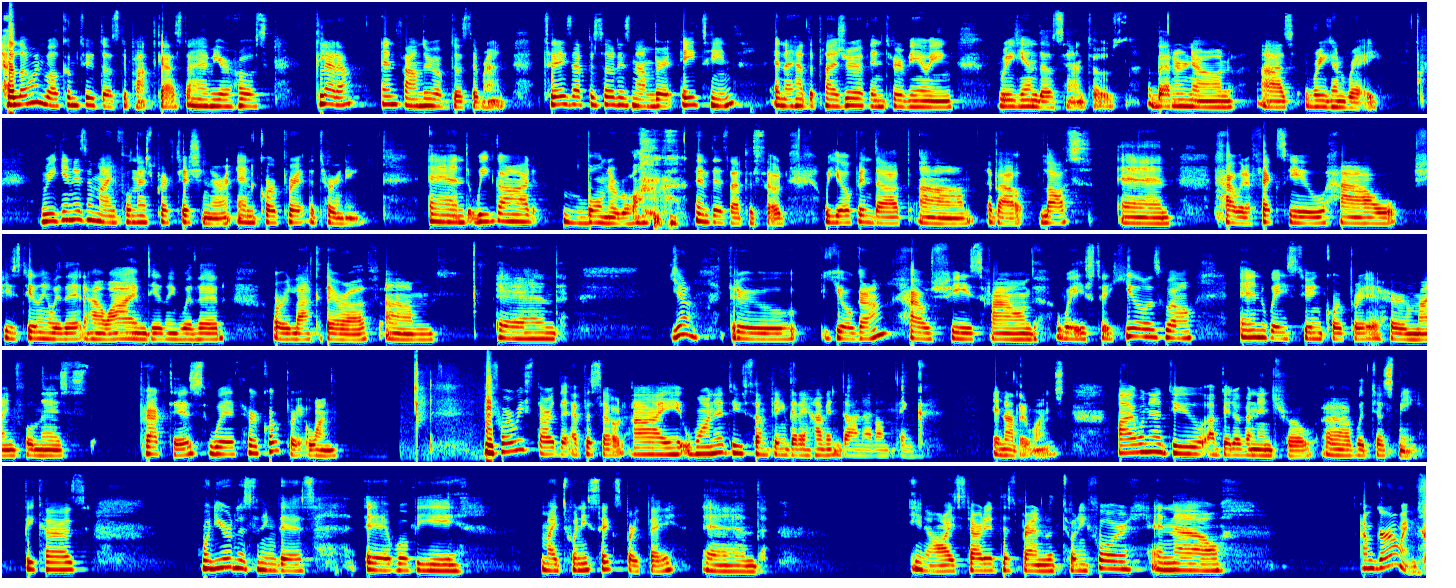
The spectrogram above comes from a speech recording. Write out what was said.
Hello and welcome to Dos the Podcast. I am your host, Clara, and founder of Dos the Brand. Today's episode is number 18, and I had the pleasure of interviewing Reegan Dos Santos, better known as Reegan Ray. Reegan is a mindfulness practitioner and corporate attorney, and we got vulnerable in this episode. We opened up um, about loss and how it affects you, how she's dealing with it, how I'm dealing with it, or lack thereof. Um, and yeah, through yoga, how she's found ways to heal as well, and ways to incorporate her mindfulness practice with her corporate one. Before we start the episode, I want to do something that I haven't done, I don't think, in other ones. I want to do a bit of an intro uh, with just me because when you're listening this, it will be my 26th birthday and you know, I started this brand with 24 and now I'm growing.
